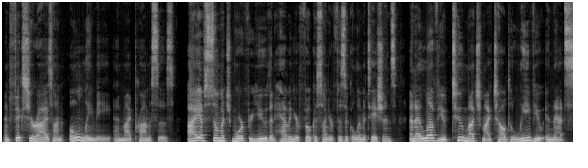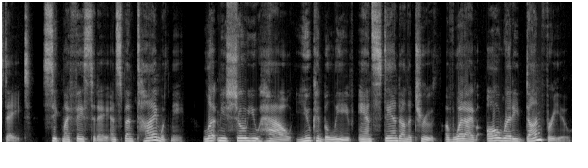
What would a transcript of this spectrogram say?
and fix your eyes on only me and my promises. I have so much more for you than having your focus on your physical limitations, and I love you too much, my child, to leave you in that state. Seek my face today and spend time with me. Let me show you how you can believe and stand on the truth of what I've already done for you.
